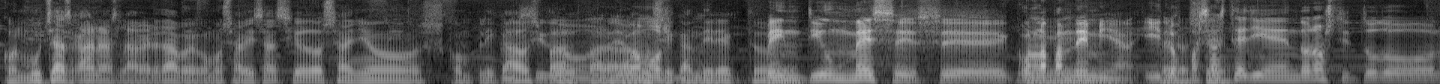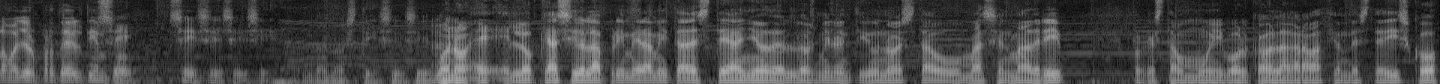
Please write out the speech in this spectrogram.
con muchas ganas, la verdad, porque como sabéis han sido dos años complicados sido- para, para la música en directo. 21 meses eh, con la pandemia y los pasaste sí. allí en Donosti todo la mayor parte del tiempo. Sí, sí, sí, sí, sí. en Donosti, sí, sí. Bueno, eh, eh, lo que ha sido la primera mitad de este año, del 2021, he estado más en Madrid, porque estado muy volcado en la grabación de este disco.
